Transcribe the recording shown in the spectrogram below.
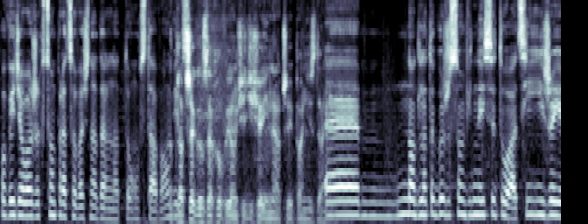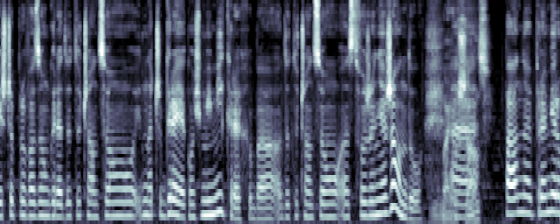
Powiedziała, że chcą pracować nadal nad tą ustawą. Więc- dlaczego zachowują się dzisiaj inaczej, Pani zdaniem? Em, No, dlatego, że są w innej sytuacji i że jeszcze prowadzą grę dotyczącą, znaczy grę, jakąś mimikrę chyba, dotyczącą e, stworzenia rządu. Mają e, szans? Pan premier,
